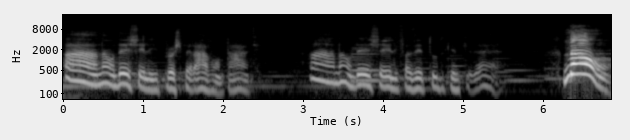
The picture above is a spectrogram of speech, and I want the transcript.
Ah, não, deixa ele prosperar à vontade. Ah, não, deixa ele fazer tudo o que ele quiser. Não!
